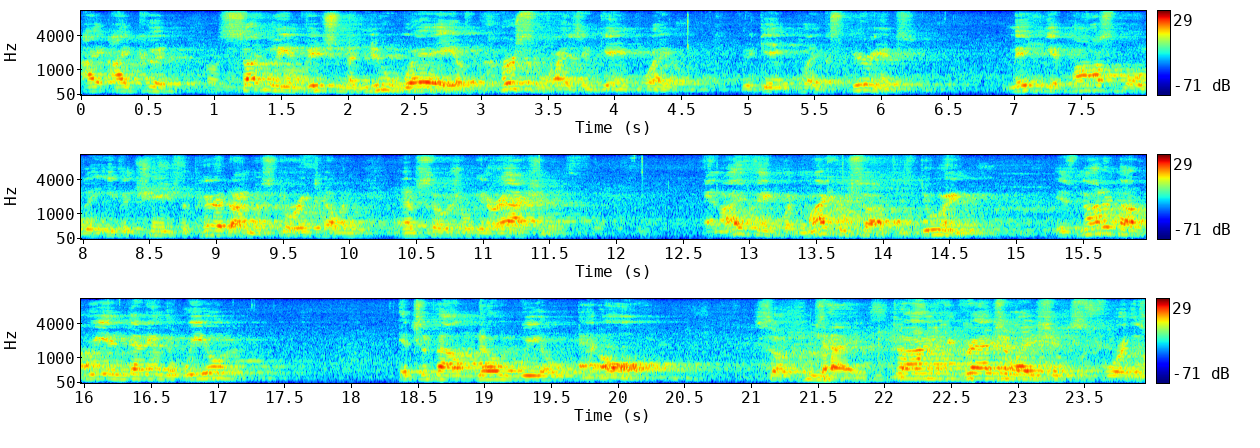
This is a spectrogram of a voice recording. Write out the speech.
I, I could suddenly envision a new way of personalizing gameplay, the gameplay experience, making it possible to even change the paradigm of storytelling and of social interaction. And I think what Microsoft is doing is not about reinventing the wheel, it's about no wheel at all. So, Nice. Don, congratulations for this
